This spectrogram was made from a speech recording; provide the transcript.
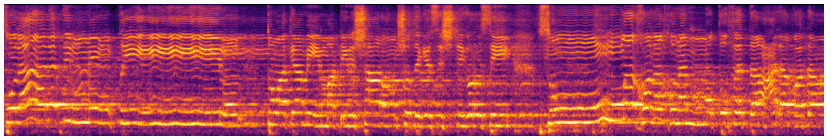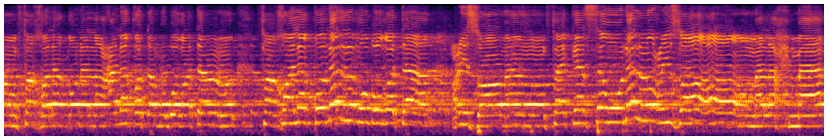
সুলালাতিন মিন তিন তোমাকে আমি মাটির সার অংশ থেকে সৃষ্টি করেছি সুম্মা খলাকনান নুতফাতা আলাকাতান ফাখলাকনাল আলাকাতা মুবগাতান ফাখলাকনাল মুবগাতা ইসামান ফাকাসাওনাল ইসাম لحما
